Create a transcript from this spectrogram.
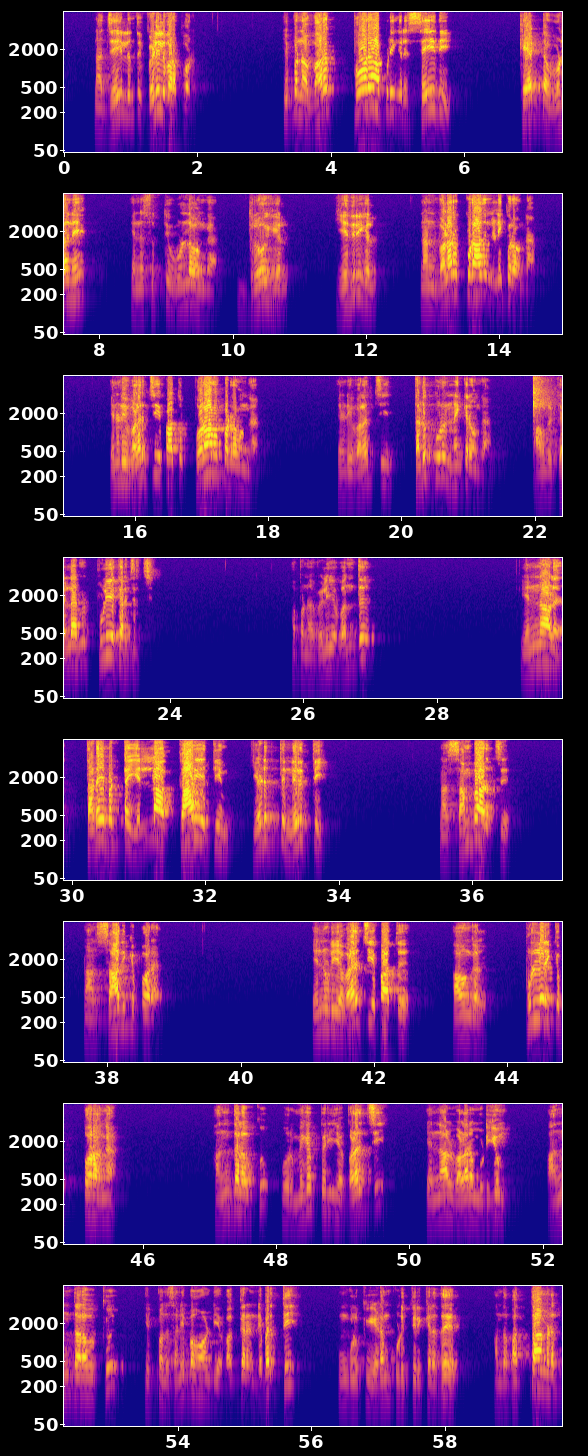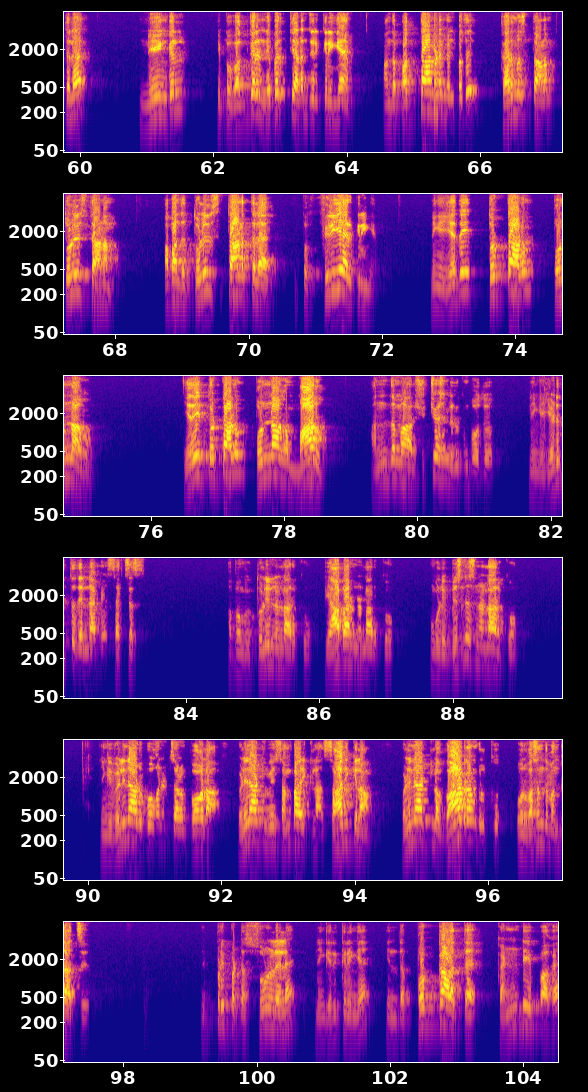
நான் ஜெயிலிருந்து வெளியில் வெளியில இப்ப நான் வரப்போறேன் அப்படிங்கிற செய்தி கேட்ட உடனே என்னை சுத்தி உள்ளவங்க துரோகிகள் எதிரிகள் நான் வளரக்கூடாதுன்னு நினைக்கிறவங்க என்னுடைய வளர்ச்சியை பார்த்து பொறாமப்படுறவங்க என்னுடைய வளர்ச்சி தடுக்கணும்னு நினைக்கிறவங்க அவங்களுக்கு எல்லாருமே புளிய கரைச்சிருச்சு. அப்ப நான் வெளியே வந்து என்னால தடைப்பட்ட எல்லா காரியத்தையும் எடுத்து நிறுத்தி நான் சம்பாரிச்சு நான் சாதிக்க போறேன். என்னுடைய வளர்ச்சியை பார்த்து அவங்க புல்லரிக்க போறாங்க. அந்த அளவுக்கு ஒரு மிகப்பெரிய வளர்ச்சி என்னால் வளர முடியும். அந்த அளவுக்கு இப்ப அந்த சனி பகவானுடைய வக்கர நிபர்த்தி உங்களுக்கு இடம் கொடுத்திருக்கிறது. அந்த பத்தாம் இடத்துல நீங்கள் இப்ப வக்கர நிபர்த்தி அடைஞ்சிருக்கிறீங்க. அந்த பத்தாம் இடம் என்பது கர்மஸ்தானம் தொழில் ஸ்தானம். அப்ப அந்த தொழில் ஸ்தானத்துல இப்போ ஃப்ரீயா இருக்கிறீங்க. நீங்க எதை தொட்டாலும் பொன்னாகும். எதை தொட்டாலும் பொன்னாக மாறும். அந்த மாதிரி சுச்சுவேஷன் இருக்கும்போது நீங்க எடுத்தது எல்லாமே சக்சஸ் அப்போ உங்களுக்கு தொழில் நல்லா இருக்கும் வியாபாரம் நல்லா இருக்கும் உங்களுடைய பிசினஸ் நல்லா இருக்கும். நீங்க வெளிநாடு போக நினைச்சாலும் போகலாம் வெளிநாட்டில் போய் சம்பாதிக்கலாம் சாதிக்கலாம். வெளிநாட்டுல வாழ்றவங்களுக்கு ஒரு வசந்தம் வந்தாச்சு. இப்படிப்பட்ட சூழ்நிலையில நீங்க இருக்கிறீங்க. இந்த பொற்காலத்தை கண்டிப்பாக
